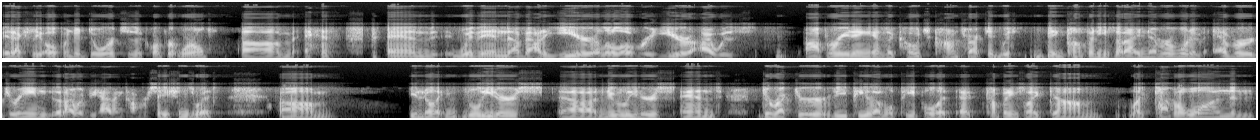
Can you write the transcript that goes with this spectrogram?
it actually opened a door to the corporate world. Um, and, and within about a year, a little over a year, I was operating as a coach contracted with big companies that I never would have ever dreamed that I would be having conversations with. Um, you know, like leaders, uh, new leaders and director VP level people at, at companies like, um, like Capital One and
